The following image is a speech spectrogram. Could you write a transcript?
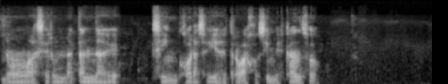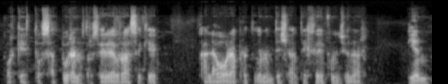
No hacer una tanda de cinco horas seguidas de trabajo sin descanso, porque esto satura nuestro cerebro, hace que a la hora prácticamente ya deje de funcionar bien.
